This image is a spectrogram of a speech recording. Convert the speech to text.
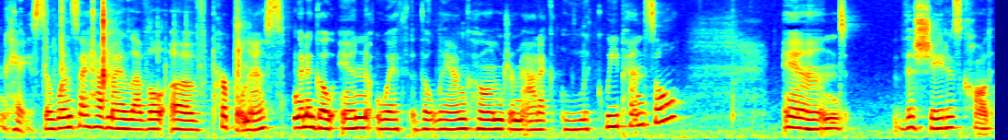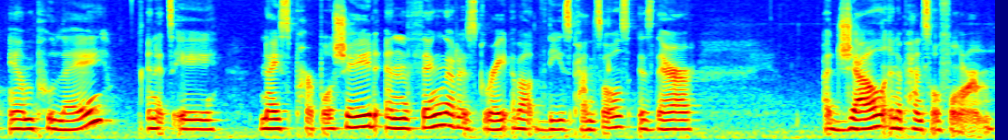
Okay, so once I have my level of purpleness, I'm gonna go in with the Lancome Dramatic Liqui Pencil. And the shade is called Ampoule, and it's a nice purple shade. And the thing that is great about these pencils is they're a gel in a pencil form.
